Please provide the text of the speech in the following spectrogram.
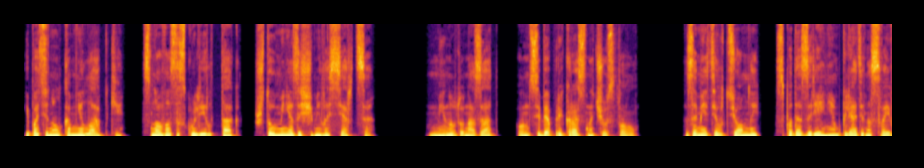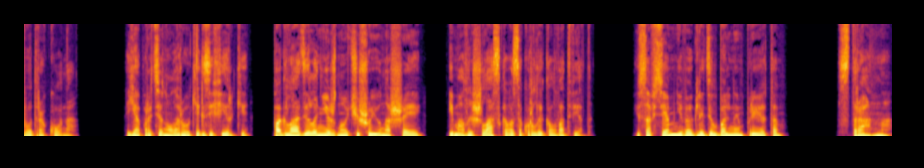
и потянул ко мне лапки, снова заскулил так, что у меня защемило сердце. Минуту назад он себя прекрасно чувствовал. Заметил темный с подозрением, глядя на своего дракона. Я протянула руки к зефирке, погладила нежную чешую на шее и малыш ласково закурлыкал в ответ. И совсем не выглядел больным при этом. Странно,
